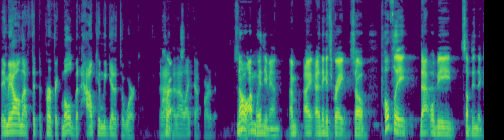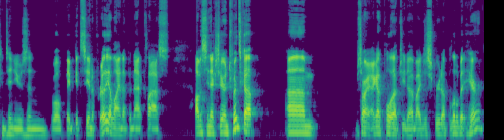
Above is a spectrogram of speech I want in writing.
they may all not fit the perfect mold, but how can we get it to work? And, I, Correct. and I like that part of it. No, I'm with you, man. I'm. I, I think it's great. So hopefully that will be something that continues, and we'll maybe get to see an Aprilia lineup in that class. Obviously next year in Twins Cup. Um, sorry, I got to pull it up, G Dub. I just screwed up a little bit here.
